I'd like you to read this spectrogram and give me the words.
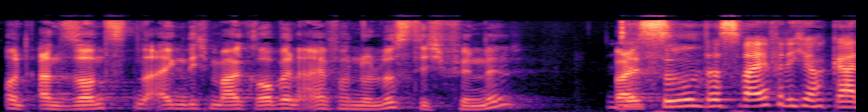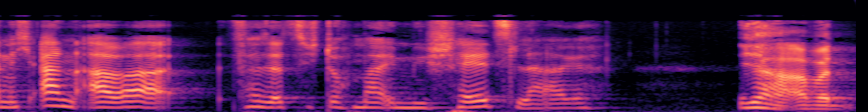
und ansonsten eigentlich Mark Robin einfach nur lustig findet, weißt das, du? Das zweifle ich auch gar nicht an, aber versetz dich doch mal in Michelles Lage. Ja, aber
